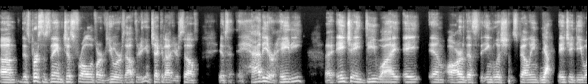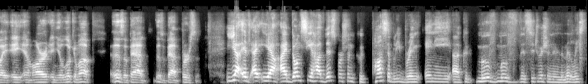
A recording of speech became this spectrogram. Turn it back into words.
Um, this person's name, just for all of our viewers out there, you can check it out yourself. It's Hady or Haiti, uh, H A D Y A M R. That's the English spelling. Yeah, H A D Y A M R, and you look him up. This is a bad. This is a bad person. Yeah, it, I, yeah. I don't see how this person could possibly bring any uh, could move move the situation in the Middle East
